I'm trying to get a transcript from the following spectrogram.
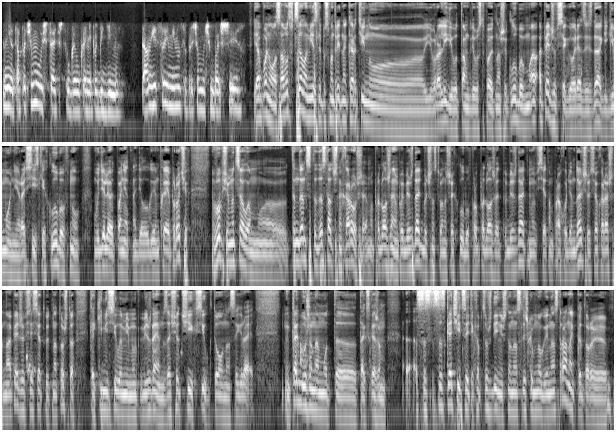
Нет, а почему вы считаете, что УГМК непобедимы? Там есть свои минусы, причем очень большие. Я понял вас. А вот в целом, если посмотреть на картину э, Евролиги, вот там, где выступают наши клубы, опять же все говорят здесь, да, о гегемонии российских клубов, ну, выделяют, понятное дело, ГМК и прочих. В общем и целом, э, тенденция-то достаточно хорошая. Мы продолжаем побеждать, большинство наших клубов продолжает побеждать, мы все там проходим дальше, все хорошо. Но опять же все сетуют на то, что какими силами мы побеждаем, за счет чьих сил кто у нас играет. Как бы уже нам, вот, э, так скажем, соскочить с этих обсуждений, что у нас слишком много иностранок, которые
